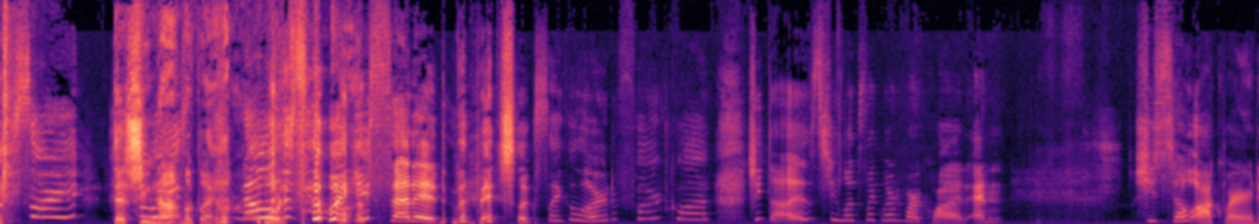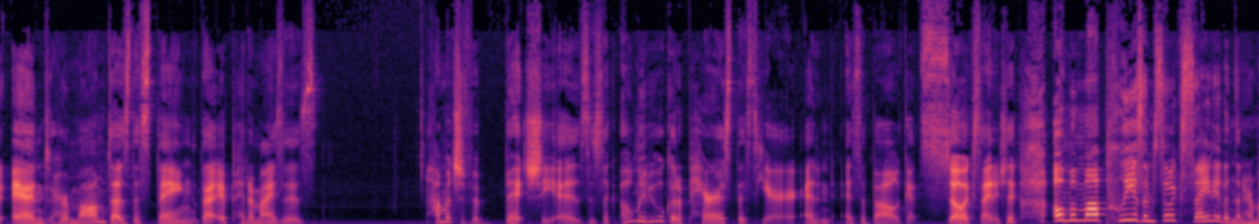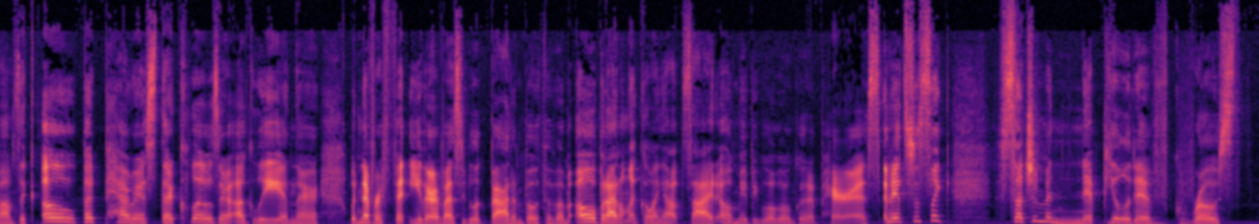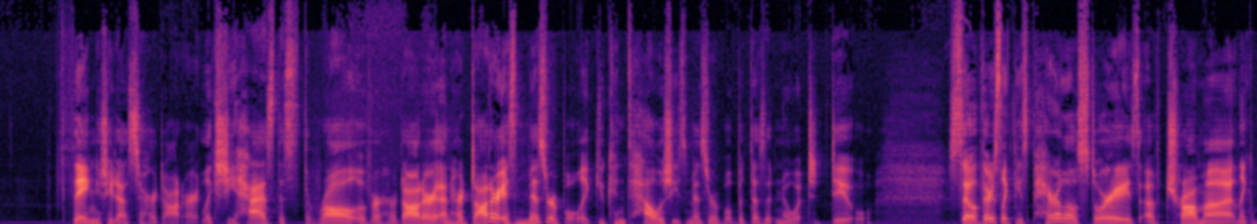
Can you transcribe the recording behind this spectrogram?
Sorry. Does she not look like No, Lord the way you said it. The bitch looks like Lord Farquaad. She does. She looks like Lord Farquaad. And she's so awkward. And her mom does this thing that epitomizes how much of a bitch she is. It's like, oh, maybe we'll go to Paris this year. And Isabel gets so excited. She's like, oh, mama, please, I'm so excited. And then her mom's like, oh, but Paris, their clothes are ugly and they would never fit either of us. We look bad in both of them. Oh, but I don't like going outside. Oh, maybe we'll go to Paris. And it's just like such a manipulative, gross thing she does to her daughter. Like she has this thrall over her daughter, and her daughter is miserable. Like you can tell she's miserable, but doesn't know what to do. So there's like these parallel stories of trauma and like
